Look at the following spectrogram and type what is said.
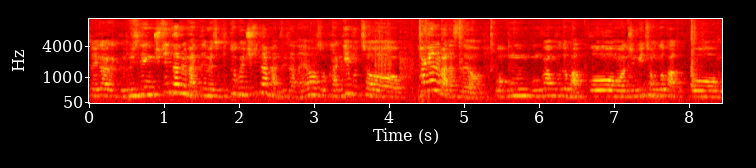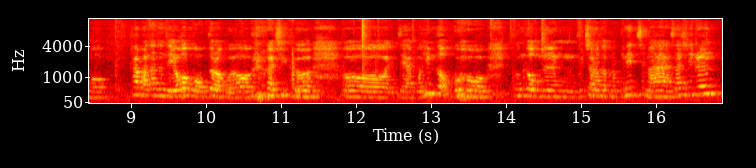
저희가 그 루시생 추진단을 만들면서 국토부의 추진단 만들잖아요. 그래서 관계부처 파견을 받았어요. 뭐 문, 문광부도 받고 뭐 중기청도 받고 뭐 다 받았는데 여가부가 없더라고요. 그래가지고 어 이제 뭐 힘도 없고 돈도 없는 부처라서 그렇긴 했지만 사실은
